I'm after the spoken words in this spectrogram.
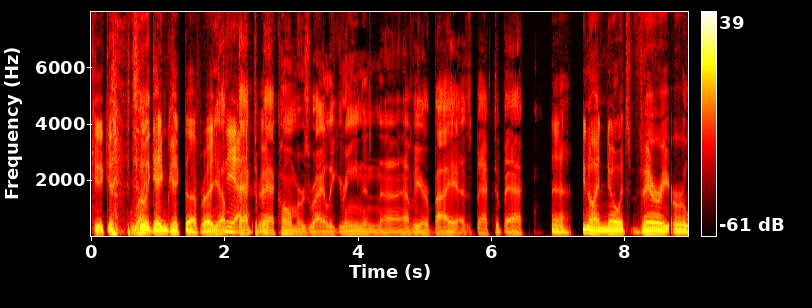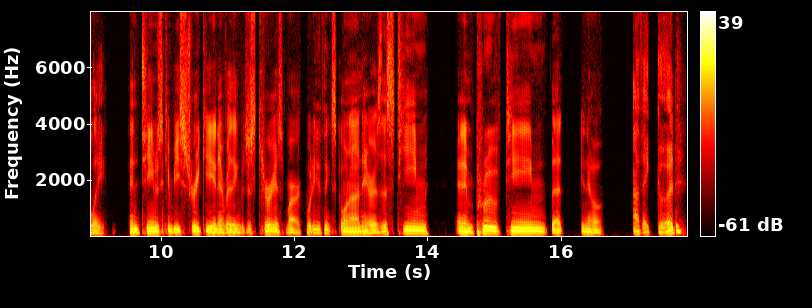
kick, until the game kicked off, right? Yep, Yeah. back to back homers. Riley Greene and uh, Javier Baez back to back. Yeah. You know, I know it's very early and teams can be streaky and everything, but just curious, Mark, what do you think's going on here? Is this team an improved team that, you know, are they good?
